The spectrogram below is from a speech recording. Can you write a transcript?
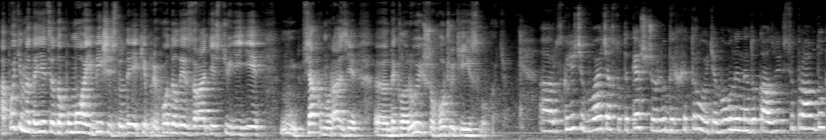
А потім надається допомога, і більшість людей, які приходили з радістю її, ну, в всякому разі, е, декларують, що хочуть її слухати. А Розкажіть, чи буває часто таке, що люди хитрують, або вони не доказують всю правду,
